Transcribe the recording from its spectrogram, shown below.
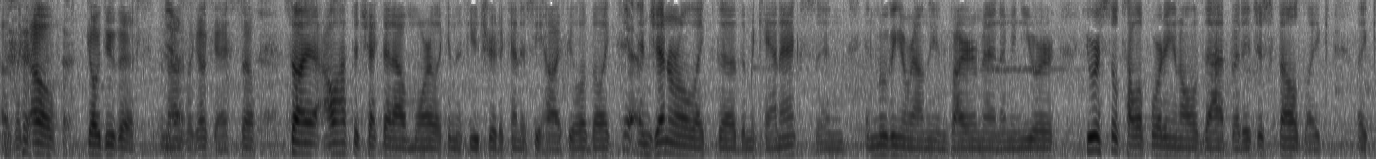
I was like, oh, go do this, and I was like, okay, so so I, I'll have to check that out more, like in the future, to kind of see how I feel about it. But like Yeah. in general, like the the mechanics and and moving around the environment. I mean, you were you were still teleporting and all of that, but it just felt like like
